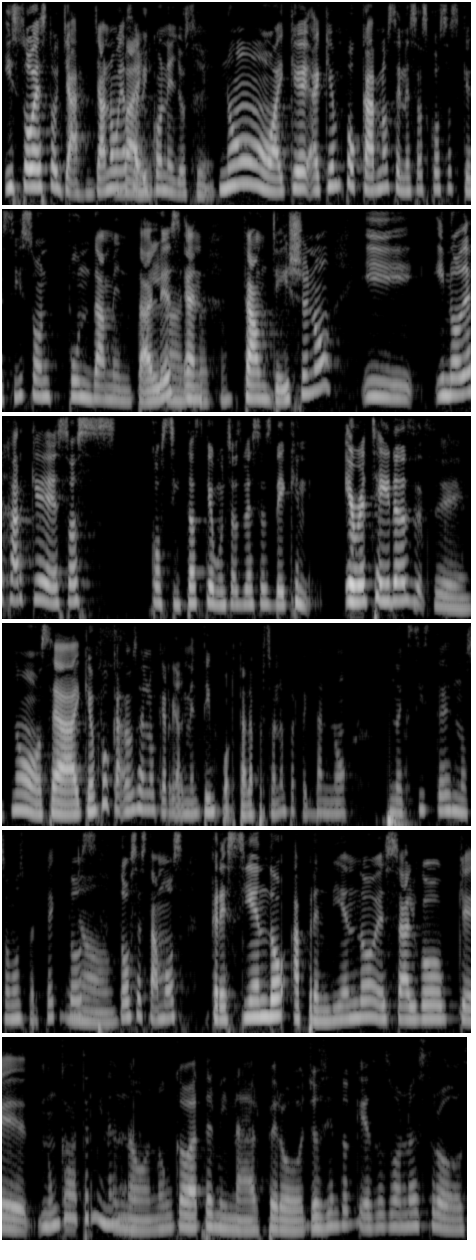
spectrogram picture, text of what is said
hizo esto ya, ya no voy a Bye. salir con ellos. Sí. No, hay que hay que enfocarnos en esas cosas que sí son fundamentales Ah, and foundational y, y no dejar que esas cositas que muchas veces they can irritate us Sí. no, o sea, hay que enfocarnos en lo que realmente importa. La persona perfecta no, no existe, no somos perfectos. No. Todos estamos creciendo, aprendiendo. Es algo que nunca va a terminar. No, nunca va a terminar, pero yo siento que esos son nuestros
